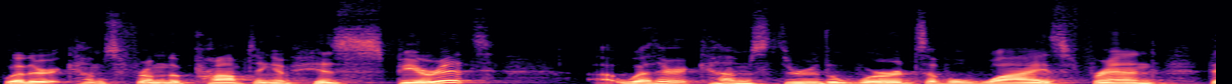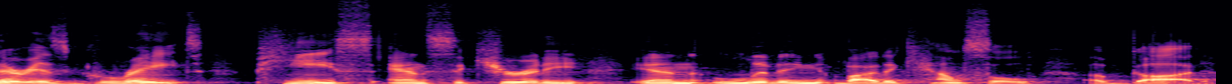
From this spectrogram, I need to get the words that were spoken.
whether it comes from the prompting of His Spirit, uh, whether it comes through the words of a wise friend, there is great peace and security in living by the counsel of God.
